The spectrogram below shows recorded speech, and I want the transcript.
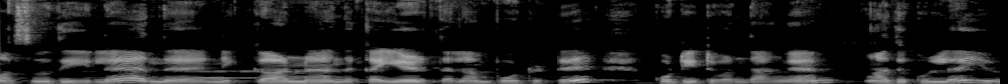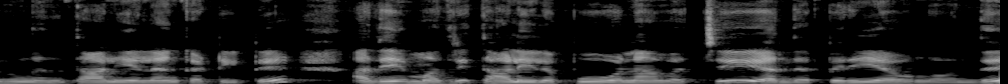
மசூதியில் அந்த நிக்கான்னு அந்த கையெழுத்தெல்லாம் போட்டுட்டு கூட்டிகிட்டு வந்தாங்க. அதுக்குள்ளே இவங்க அந்த தாலியெல்லாம் கட்டிட்டு அதே மாதிரி தாலியில் பூவெல்லாம் வச்சு அந்த பெரியவங்க வந்து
